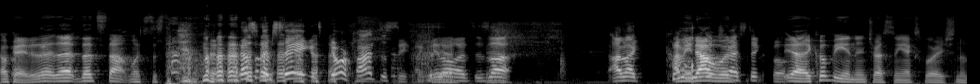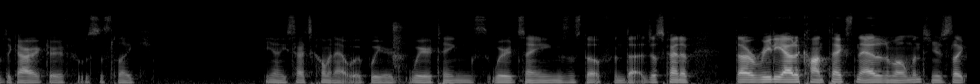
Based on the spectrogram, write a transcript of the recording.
Okay, that, that that's not much to start. That's what I'm saying. It's pure fantasy. Like you know, it's, it's not. I'm like, cool, I mean, that would- interesting, but Yeah, it could be an interesting exploration of the character if it was just like, you know, he starts coming out with weird, weird things, weird sayings and stuff, and that just kind of that are really out of context and out of the moment, and you're just like,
